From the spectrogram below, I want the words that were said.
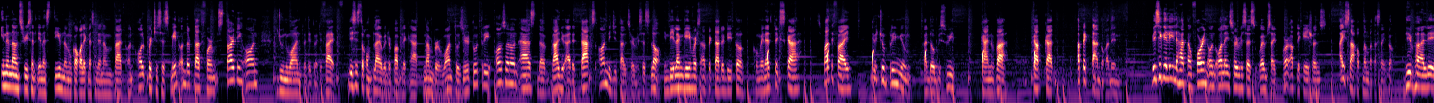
In-announce recently ng Steam na magkocollect na sila ng VAT on all purchases made on their platform starting on June 1, 2025. This is to comply with Republic Act number 12023, also known as the Value Added Tax on Digital Services Law. Hindi lang gamers apektado dito. Kung may Netflix ka, Spotify, YouTube Premium, Adobe Suite, Canva, CapCut, apektado ka din. Basically, lahat ng foreign-owned online services, website, or applications ay sakop ng batas na ito. Di bali,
